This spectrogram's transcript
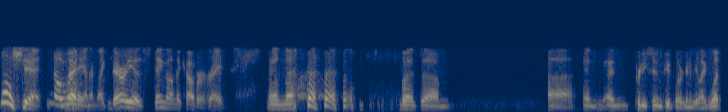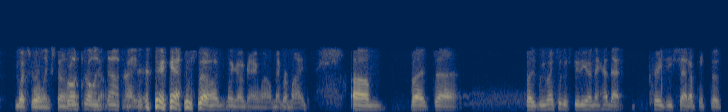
"Bullshit! No way!" Right. And I'm like, "There he is, Sting on the cover, right?" And uh, but um, uh, and and pretty soon people are going to be like, "What? What's Rolling Stone?" Rolling So- Stone, right? yeah, so I was like, okay, well, never mind. Um, but uh, but we went to the studio and they had that crazy setup with the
